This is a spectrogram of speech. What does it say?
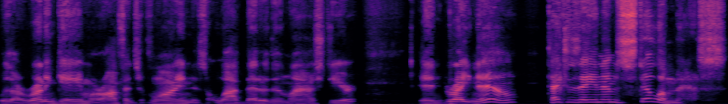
with our running game. Our offensive line is a lot better than last year. And right now, Texas A&M is still a mess.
